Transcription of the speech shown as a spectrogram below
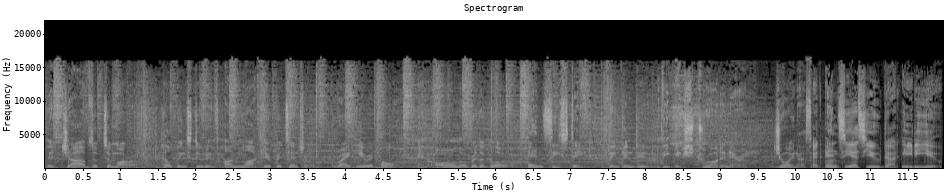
the jobs of tomorrow, helping students unlock their potential right here at home and all over the globe. NC State, think and do the extraordinary. Join us at ncsu.edu.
